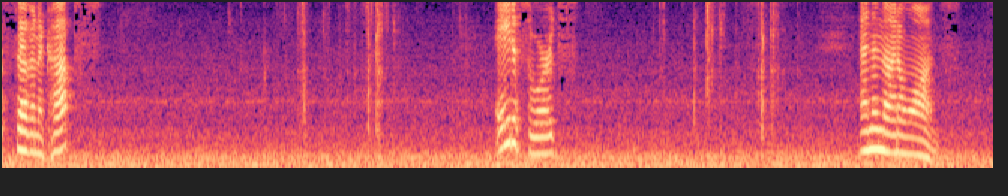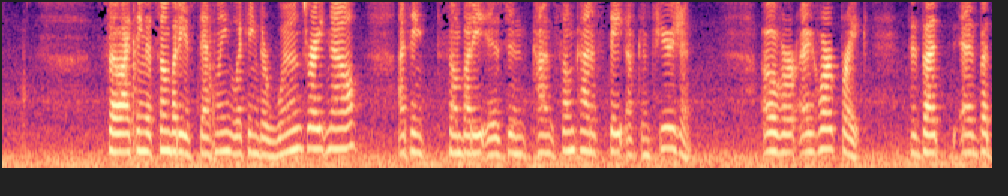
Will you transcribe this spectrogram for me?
Seven of Cups. Eight of Swords. And the Nine of Wands. So I think that somebody is definitely licking their wounds right now. I think somebody is in kind of, some kind of state of confusion over a heartbreak. But and but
